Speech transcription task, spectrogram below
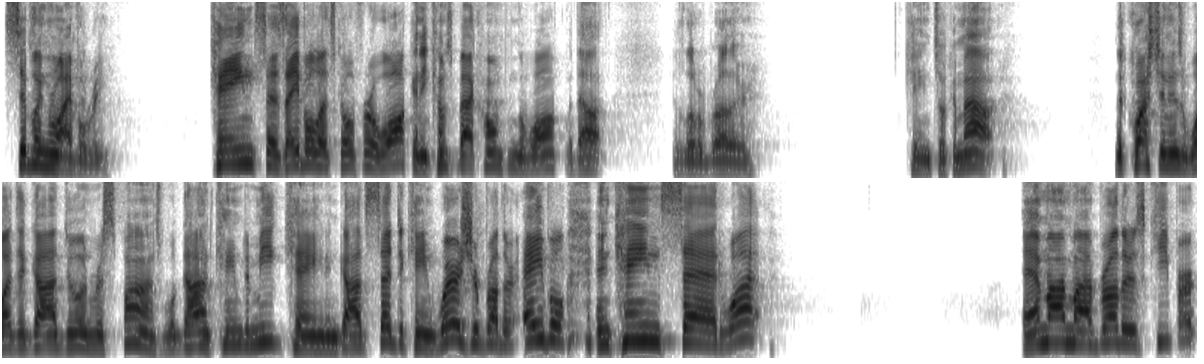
sibling rivalry. Cain says, Abel, let's go for a walk. And he comes back home from the walk without his little brother. Cain took him out. The question is, what did God do in response? Well, God came to meet Cain, and God said to Cain, Where's your brother Abel? And Cain said, What? Am I my brother's keeper?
